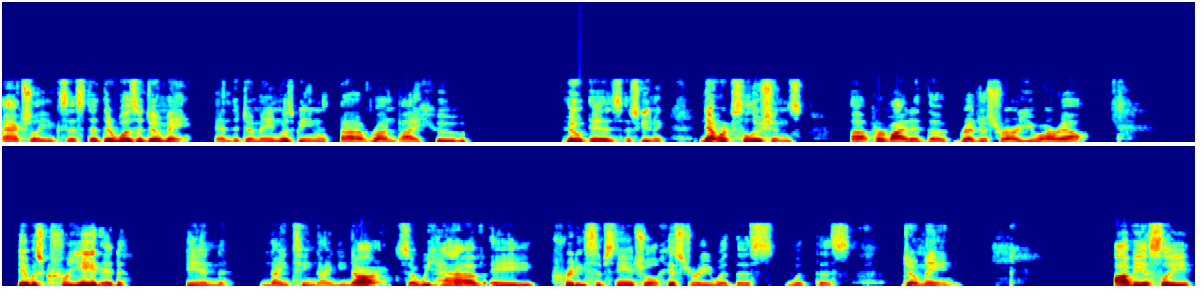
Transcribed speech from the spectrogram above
actually existed, there was a domain and the domain was being uh, run by who who is excuse me network solutions uh, provided the registrar URL. It was created in 1999, so we have a pretty substantial history with this with this domain. Obviously,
